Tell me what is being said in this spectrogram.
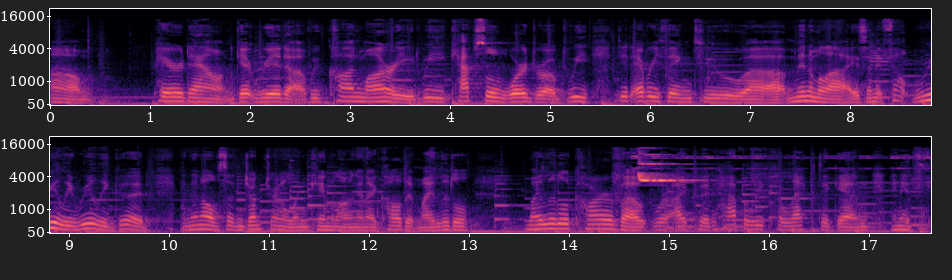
um, pare down, get rid of. We've KonMari'd, we capsule wardrobed, we did everything to uh, minimalize, and it felt really, really good. And then all of a sudden, junk journaling came along, and I called it my little my little carve out where I could happily collect again. And it's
